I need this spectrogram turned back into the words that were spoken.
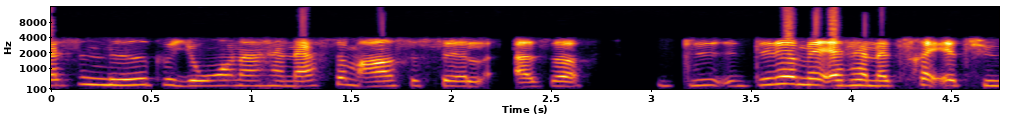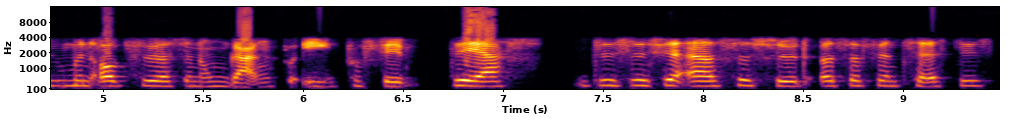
er så nede på jorden, og han er så meget sig selv. Altså, det, det der med, at han er 23, men opfører sig nogle gange på 1 på 5, det, er, det synes jeg er så sødt og så fantastisk,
